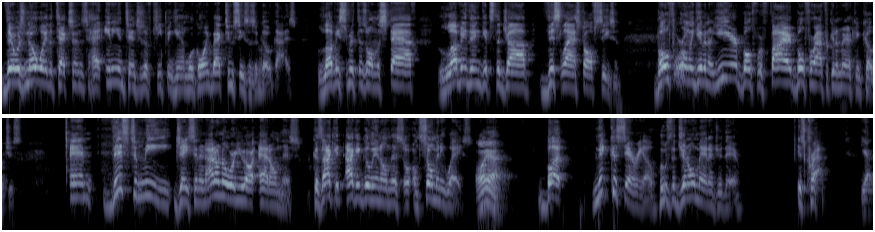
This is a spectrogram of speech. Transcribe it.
There was no way the Texans had any intentions of keeping him. We're going back two seasons ago, guys. Lovie Smith is on the staff. Lovie then gets the job this last off season. Both were only given a year, both were fired, both were African American coaches. And this to me, Jason, and I don't know where you are at on this because I could I could go in on this on so many ways. Oh yeah. But Nick Caserio, who's the general manager there, is crap. Yeah.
